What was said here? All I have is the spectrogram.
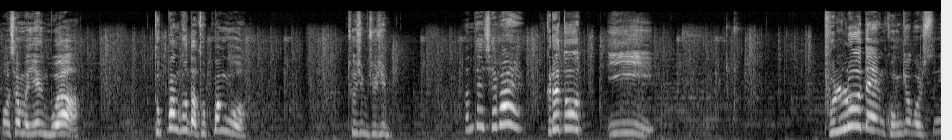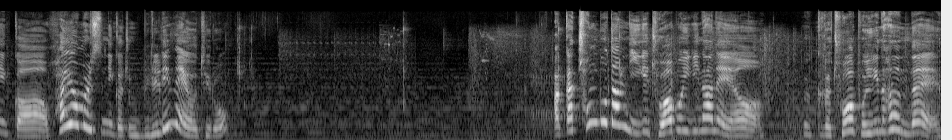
어 잠깐만 얘는 뭐야? 독방구다 독방구. 조심 조심. 안돼 제발. 그래도 이 불로 된 공격을 쓰니까 화염을 쓰니까 좀 밀리네요 뒤로 아까 총보다는 이게 좋아 보이긴 하네요. 그- 그니까 좋아 보이긴 하는데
